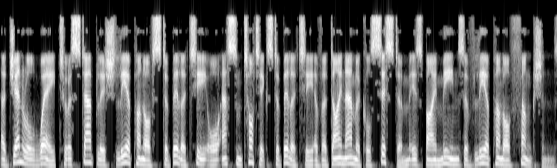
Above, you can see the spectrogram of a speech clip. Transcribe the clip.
A general way to establish Lyapunov stability or asymptotic stability of a dynamical system is by means of Lyapunov functions.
